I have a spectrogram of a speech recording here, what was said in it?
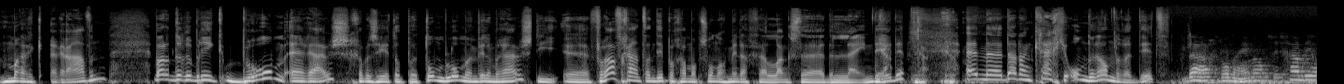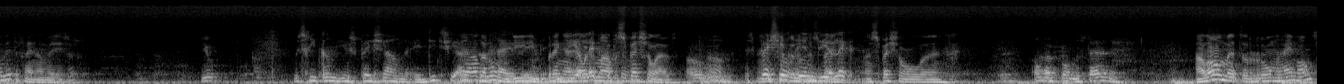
Mark Raven. We hadden de rubriek Brom en Ruis. Gebaseerd op Tom Blom en Willem Ruis. Die voorafgaand aan dit programma op zondagmiddag langs de, lijn deden. En nou, dan krijg je onder andere dit. Dag, Ron Heijmans. Is Gabriel Witteveen aanwezig? Jo. Misschien kan die een speciale editie Ja, uit daarom. geven. Die in, brengen in of een special uit. Oh, een Ja, misschien special in dialect. Een special... eh, Om het te ondersteunen. Hallo, met Ron Heijmans.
